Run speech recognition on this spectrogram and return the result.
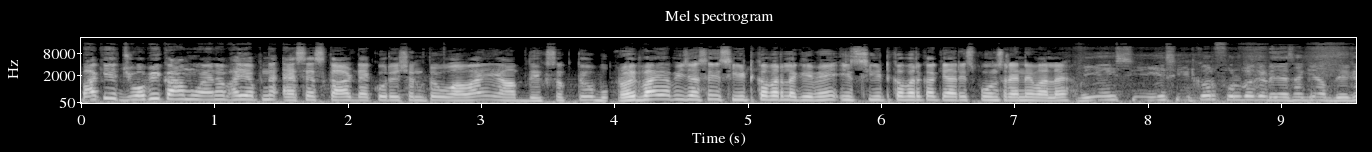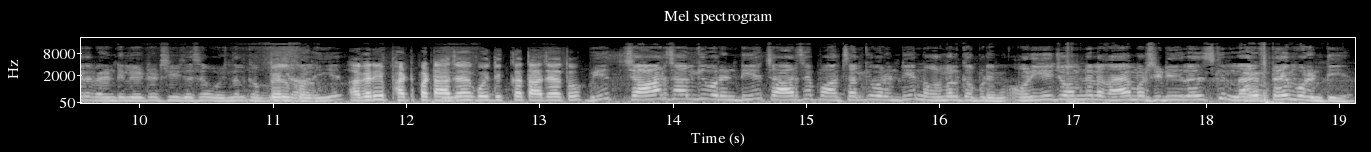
बाकी जो भी काम हुआ है ना भाई अपना एस एस कार डेकोरेशन पे हुआ हुआ है आप देख सकते हो। रोहित भाई अभी जैसे सीट कवर लगे हुए हैं इस सीट कवर का क्या रिस्पॉन्स रहने वाला है? भैया ये सीट कवर फुल बकेट जैसा कि आप देख रहे हैं वेंटिलेटेड सीट जैसे ओरिजिनल कंपनी बिल्कुल। अगर ये फटफट आ जाए कोई दिक्कत आ जाए तो? भैया चार साल की वारंटी है चार से पाँच साल की वारंटी है नॉर्मल कपड़े में। और ये जो हमने लगाया मर्सिडीज इसकी लाइफ टाइम वारंटी है।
